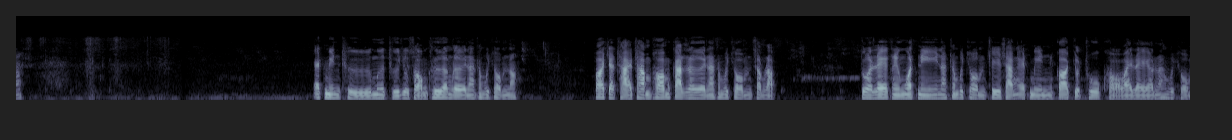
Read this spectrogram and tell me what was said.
นะ แอดมินถือมือถืออยู่สองเครื่องเลยนะท่านผู้ชมเนาะก็จะถ่ายทำพร้อมกันเลยนะท่านผู้ชมสำหรับตัวเลขในงวดนี้นะท่านผู้ชมที่ทางแอดมินก็จุดทูปขอไว้แล้วนะท่านผู้ชม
